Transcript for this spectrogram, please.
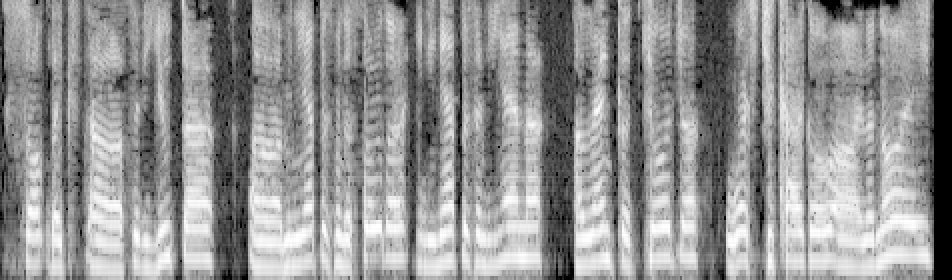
Salt Lake uh, City, Utah, uh, Minneapolis, Minnesota, Indianapolis, Indiana, Atlanta, Georgia, West Chicago, uh, Illinois,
